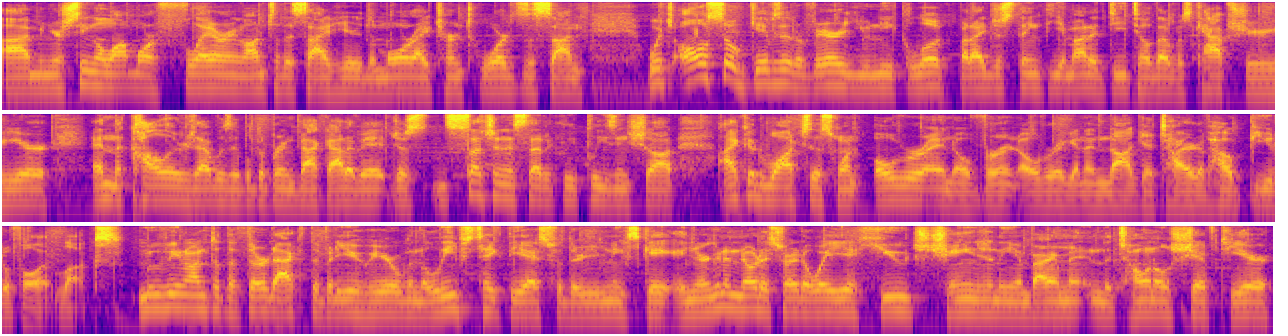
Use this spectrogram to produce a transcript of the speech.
Um, and you're seeing a lot more flaring onto the side here the more I turn towards the sun, which also gives it a very unique look. But I just think the amount of detail that was captured here and the colors I was able to bring back out of it, just such an aesthetically pleasing shot. I could watch this one over and over and over again and not get tired of how beautiful it looks. Moving on to the third act of the video here, when the Leafs take the ice for their evening skate, and you're going to notice right away a huge change in the environment and the tonal shift here.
